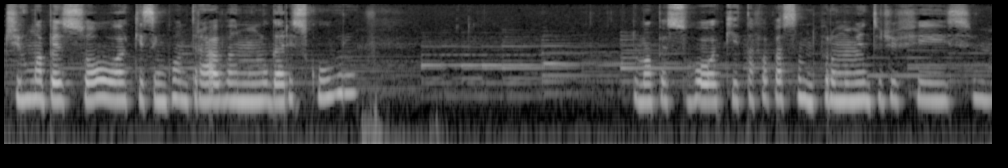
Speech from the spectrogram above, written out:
de uma pessoa que se encontrava num lugar escuro, de uma pessoa que estava passando por um momento difícil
